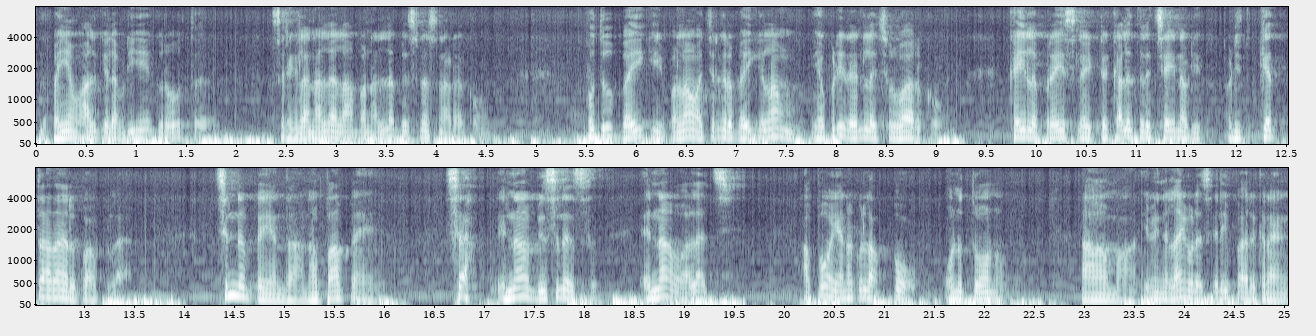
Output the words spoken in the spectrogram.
இந்த பையன் வாழ்க்கையில் அப்படியே க்ரோத்து சரிங்களா? நல்ல லாபம் நல்ல பிஸ்னஸ் நடக்கும். புது பைக் இப்போல்லாம் வச்சுருக்கிற பைக்கெல்லாம் எப்படி ரெண்டு லட்ச ரூபா இருக்கும்? கையில் ப்ரைஸ் லைட்டு கழுத்தில் செயின் அப்படி அப்படி கெத்தாக தான் இருப்பாப்புல. சின்ன பையன்தான். நான் பார்ப்பேன். ச என்ன பிஸ்னஸ் என்ன வளர்ச்சி? அப்போது எனக்குள்ள அப்போது ஒன்று தோணும். ஆமாம் இவங்கெல்லாம் இவ்வளோ செழிப்பாக இருக்கிறாங்க.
